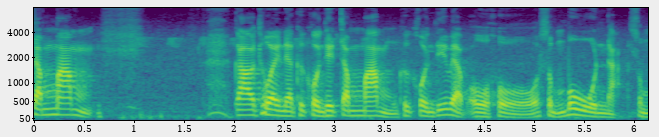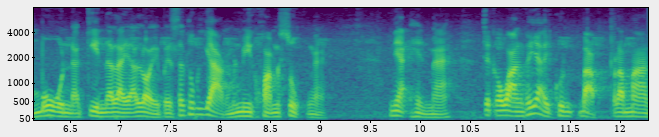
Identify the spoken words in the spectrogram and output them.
จำมั่ม ก้าถ้วยเนี่ยคือคนที่จำมั่มคือคนที่แบบโอ้โห สมบูรณ์อะสมบูรณ์อะกินอะไรอร่อยไปซะทุกอย่างมันมีความสุขไงเนี่ยเห็นไหมจักรวาลเขาให้คุณแบบประมาณ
